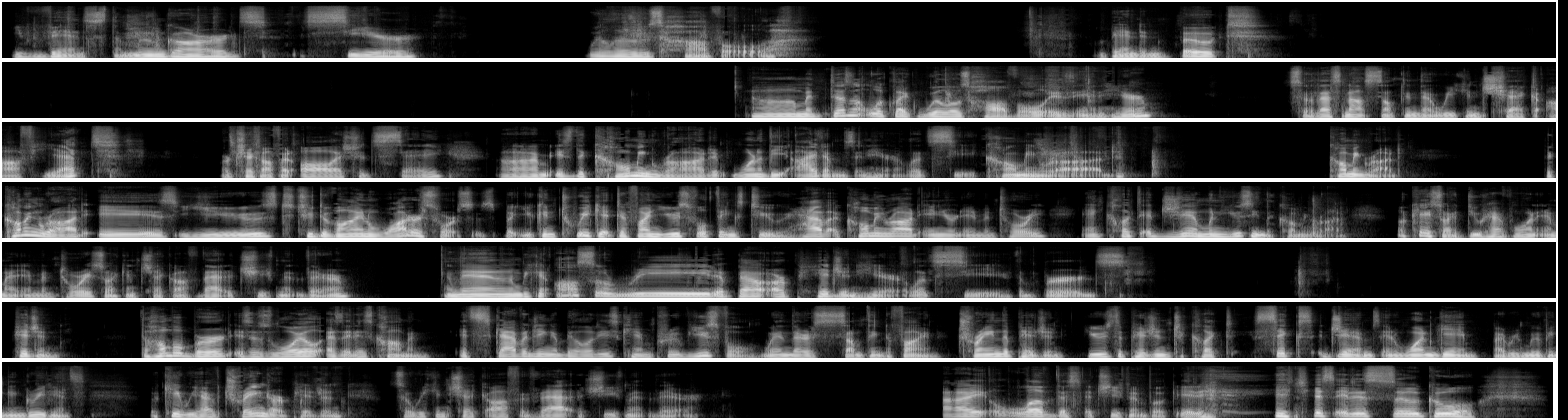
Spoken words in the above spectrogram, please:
events. The Moon Guards, Seer, Willow's Hovel, Abandoned Boat, Um, it doesn't look like Willow's Hovel is in here. So that's not something that we can check off yet. Or check off at all, I should say. Um, is the combing rod one of the items in here? Let's see. Combing rod. Combing rod. The combing rod is used to divine water sources, but you can tweak it to find useful things too. Have a combing rod in your inventory and collect a gem when using the combing rod. Okay, so I do have one in my inventory, so I can check off that achievement there. And then we can also read about our pigeon here. Let's see, the birds. Pigeon. The humble bird is as loyal as it is common. Its scavenging abilities can prove useful when there's something to find. Train the pigeon. Use the pigeon to collect six gems in one game by removing ingredients. Okay, we have trained our pigeon, so we can check off that achievement there. I love this achievement book. It it just it is so cool.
